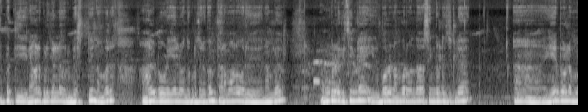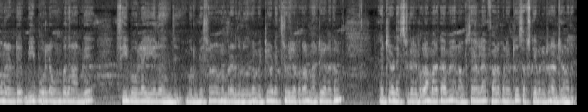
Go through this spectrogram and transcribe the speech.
முப்பத்தி நாலு குழுக்களில் ஒரு பெஸ்ட்டு நம்பர் ஆல்போர்டு ஏழு வந்து கொடுத்துருக்கோம். தரமான ஒரு நம்பர் உங்களோட கிசிங்கில் இது போல் நம்பர் வந்தால் சிங்கிள் டிஜிட்டில் ஏ போர்டில் மூணு ரெண்டு பி போர்டில் ஒன்பது நான்கு சி போர்டில் ஏழு அஞ்சு. ஒரு பெஸ்ட்டான நம்பர் எடுத்து கொடுத்துருக்கோம் வெற்றியோட நெக்ஸ்ட் வீடியோவில் பார்க்கலாம். நன்றி வணக்கம். வெற்றியோட நெக்ஸ்ட் வீடியோவில் பார்க்கலாம். மறக்காமல் நம்ம சேனலை ஃபாலோ பண்ணிவிட்டு சப்ஸ்கிரைப் பண்ணிவிட்டு நன்றி வணக்கம்.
